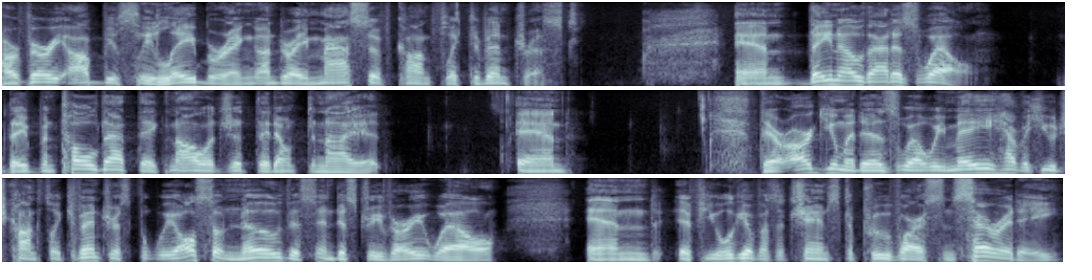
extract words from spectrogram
are very obviously laboring under a massive conflict of interest. And they know that as well. They've been told that, they acknowledge it, they don't deny it. And Their argument is well, we may have a huge conflict of interest, but we also know this industry very well. And if you will give us a chance to prove our sincerity,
